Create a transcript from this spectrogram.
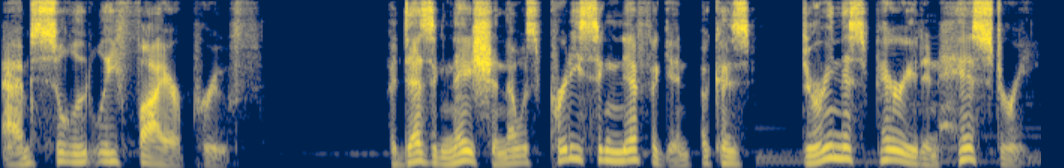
absolutely fireproof. A designation that was pretty significant because during this period in history,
